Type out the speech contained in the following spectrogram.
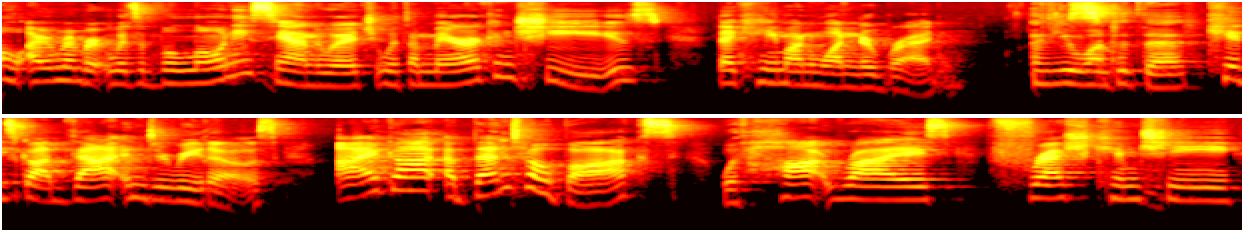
oh I remember it was a bologna sandwich with American cheese that came on Wonder Bread. And you wanted that? Kids got that and Doritos. I got a bento box with hot rice, fresh kimchi,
